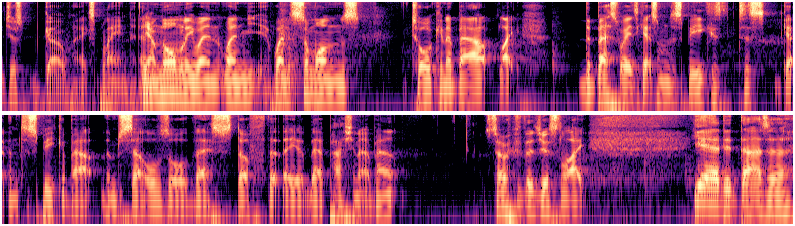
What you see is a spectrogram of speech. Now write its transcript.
just go explain. And Yep. normally when when when someone's talking about like the best way to get someone to speak is to get them to speak about themselves or their stuff that they they're passionate about. So if they're just like, yeah, I did that as a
